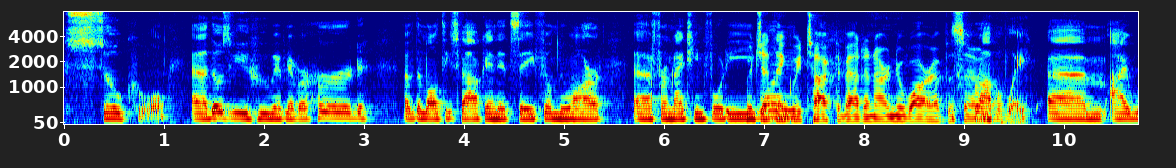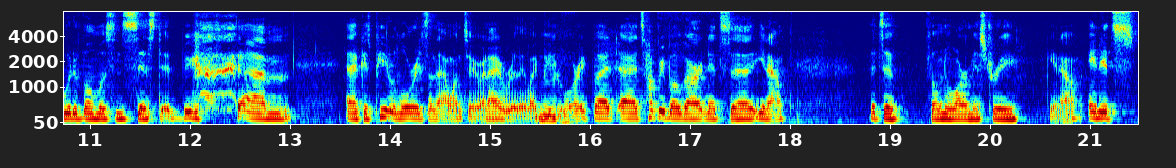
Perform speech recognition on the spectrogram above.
so cool. Uh, those of you who have never heard of the Maltese Falcon, it's a film noir uh, from 1940, which i think we talked about in our noir episode Probably. Um, I would have almost insisted because um, uh Peter Lorre's in that one too, and I really like Peter Lorre. But uh, it's Humphrey Bogart, and it's a you know, it's a film noir mystery, you know, and it's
